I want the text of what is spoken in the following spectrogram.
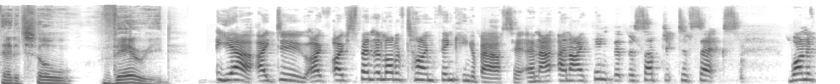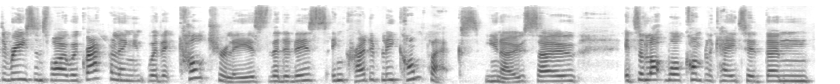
that it's so varied. Yeah, I do. I've, I've spent a lot of time thinking about it, and I, and I think that the subject of sex, one of the reasons why we're grappling with it culturally is that it is incredibly complex, you know, so it's a lot more complicated than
